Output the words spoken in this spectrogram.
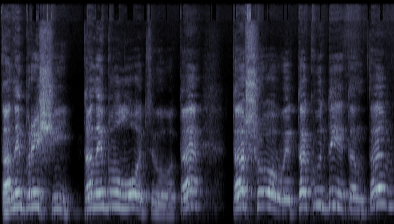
Та не брешіть, та не було цього, та, та що ви, та куди там, та.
